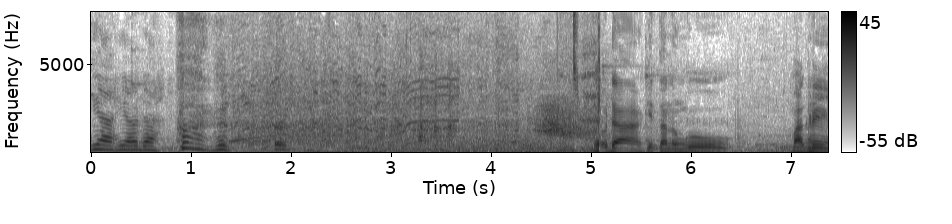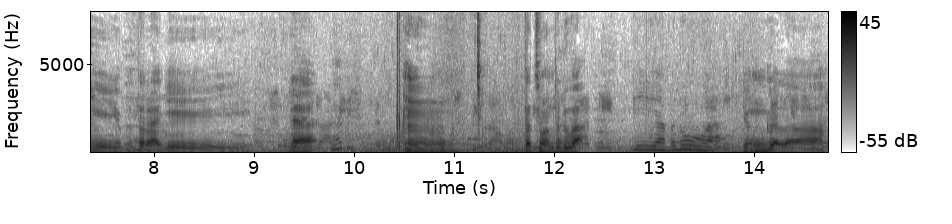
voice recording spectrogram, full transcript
Ya ya udah. Ya udah, kita nunggu maghrib bentar lagi. Ya. kita cuma berdua? Iya berdua. Ya enggak lah.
